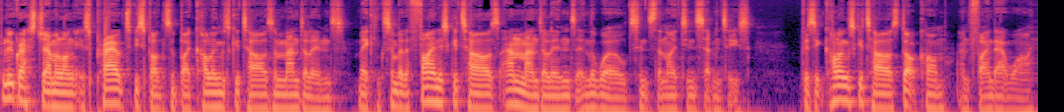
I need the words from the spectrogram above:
Bluegrass Jamalong is proud to be sponsored by Collings Guitars and Mandolins, making some of the finest guitars and mandolins in the world since the 1970s. Visit collingsguitars.com and find out why.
